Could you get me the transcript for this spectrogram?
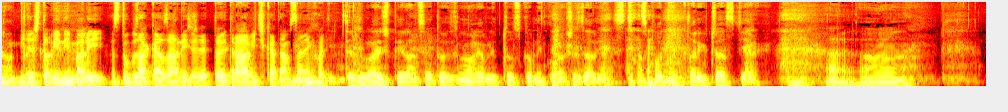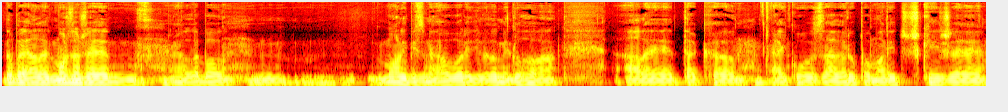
No, Kdežto iní mali vstup zakázaný, že to je trávička, tam sa mm-hmm. nechodí. To je dobrá inšpirácia, to by sme mali v Liptovskom Mikuláše zaviesť, aspoň v niektorých častiach. A, a Dobre, ale možno, že, lebo mohli by sme hovoriť veľmi dlho, a, ale tak e, aj ku záveru pomaličky, že,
